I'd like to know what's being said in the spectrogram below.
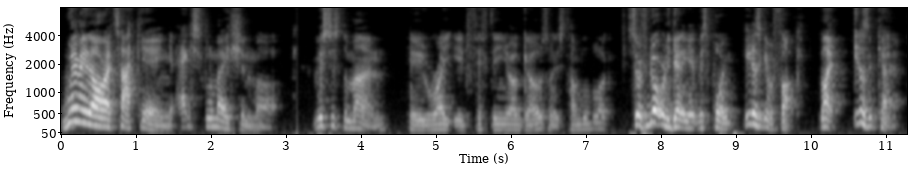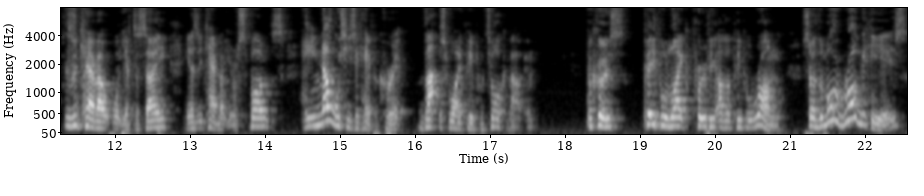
Women are attacking! Exclamation mark. This is the man who rated 15 year old girls on his Tumblr blog. So if you're not really getting it at this point, he doesn't give a fuck. Like, he doesn't care. He doesn't care about what you have to say. He doesn't care about your response. He knows he's a hypocrite. That's why people talk about him. Because people like proving other people wrong. So the more wrong he is,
